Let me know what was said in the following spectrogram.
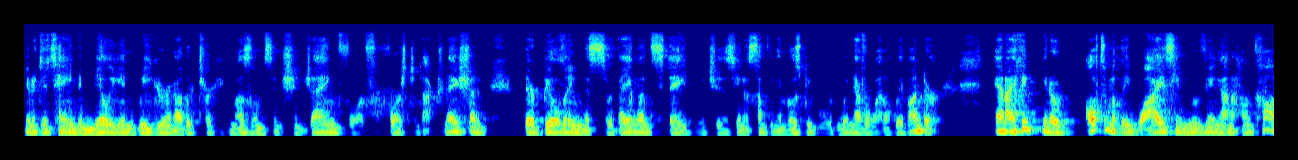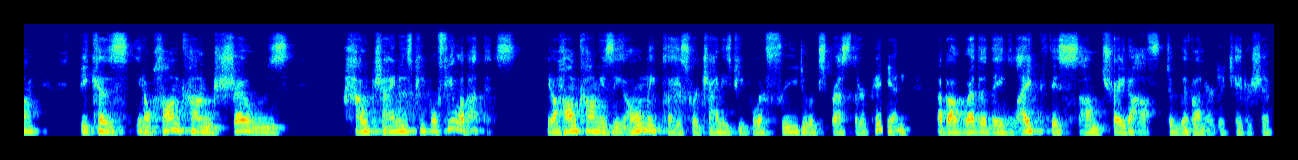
you know, detained a million Uyghur and other Turkic Muslims in Xinjiang for, for forced indoctrination. They're building this surveillance state, which is, you know, something that most people would, would never want to live under. And I think, you know, ultimately, why is he moving on Hong Kong? Because, you know, Hong Kong shows how Chinese people feel about this. You know, Hong Kong is the only place where Chinese people are free to express their opinion about whether they like this um, trade off to live under dictatorship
